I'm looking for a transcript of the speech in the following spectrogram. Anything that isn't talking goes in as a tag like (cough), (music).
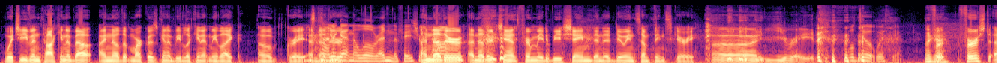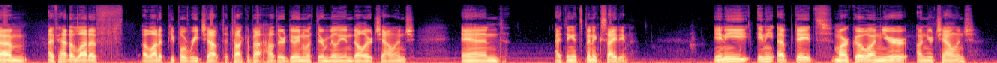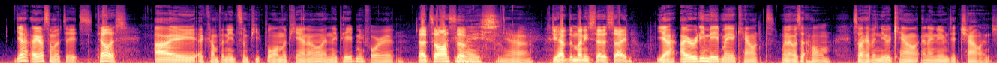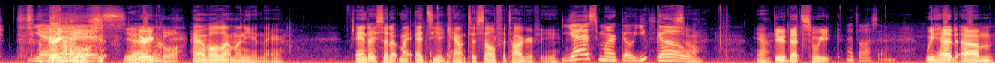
Which even talking about, I know that Marco's going to be looking at me like, "Oh, great, He's kind of another getting a little red in the face right another now. (laughs) another (laughs) chance for me to be shamed into doing something scary." Uh, (laughs) you're right. we'll do it with you. okay. Fir- first, um, I've had a lot of a lot of people reach out to talk about how they're doing with their million dollar challenge, and I think it's been exciting. Any any updates, Marco, on your on your challenge? yeah, I got some updates. Tell us. I accompanied some people on the piano and they paid me for it. That's awesome. Nice. Yeah. Do you have the money set aside? Yeah, I already made my account when I was at home. So I have a new account and I named it Challenge. (laughs) So Very cool. (laughs) Yeah. Very cool. I have all that money in there. And I set up my Etsy account to sell photography. Yes, Marco, you go. So, yeah. Dude, that's sweet. That's awesome. We had um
